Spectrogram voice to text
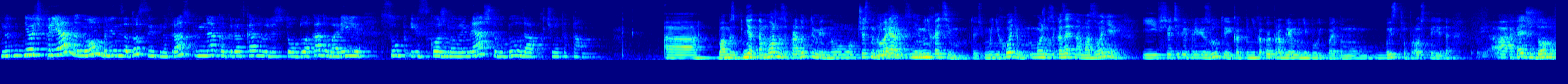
Ну, не очень приятно, но, блин, зато сытно. Сразу вспоминаю, как рассказывали, что в блокаду варили суп из кожаного ремня, чтобы был запах чего-то там. А, вам Нет, нам можно за продуктами, но, честно Мы не говоря, хотим. мы не хотим. То есть мы не ходим, можно заказать на Амазоне, и все тебе привезут, и как бы никакой проблемы не будет. Поэтому быстро, просто и это... А, опять же, дома,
